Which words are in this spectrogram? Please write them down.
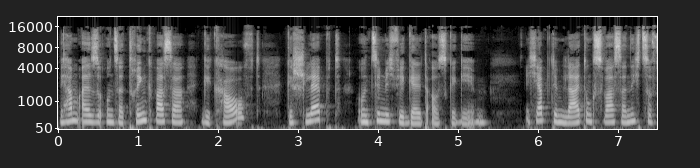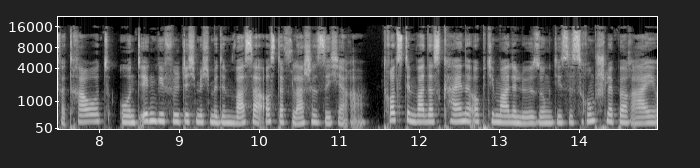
Wir haben also unser Trinkwasser gekauft, geschleppt und ziemlich viel Geld ausgegeben. Ich habe dem Leitungswasser nicht so vertraut und irgendwie fühlte ich mich mit dem Wasser aus der Flasche sicherer. Trotzdem war das keine optimale Lösung, dieses Rumschlepperei.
